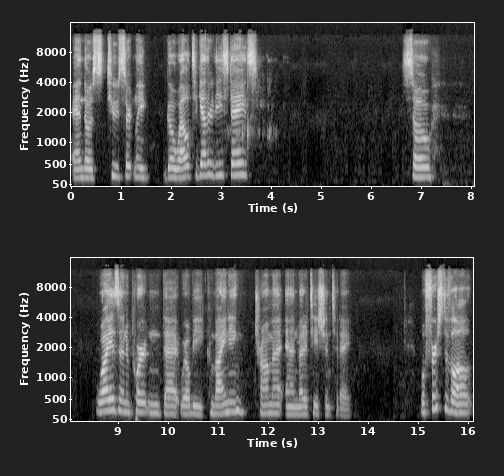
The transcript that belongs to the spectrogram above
And those two certainly go well together these days. So, why is it important that we'll be combining trauma and meditation today? Well, first of all,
